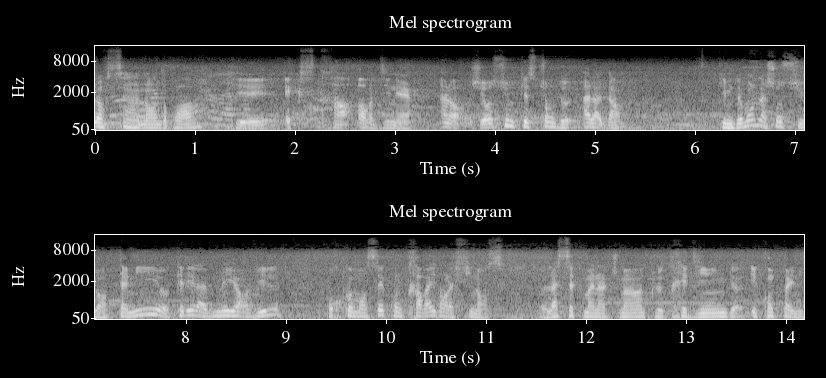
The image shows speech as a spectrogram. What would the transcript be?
Alors c'est un endroit qui est extraordinaire. Alors j'ai reçu une question de Aladdin qui me demande la chose suivante. Tammy, euh, quelle est la meilleure ville pour commencer qu'on travaille dans la finance? Euh, L'asset management, le trading et compagnie.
